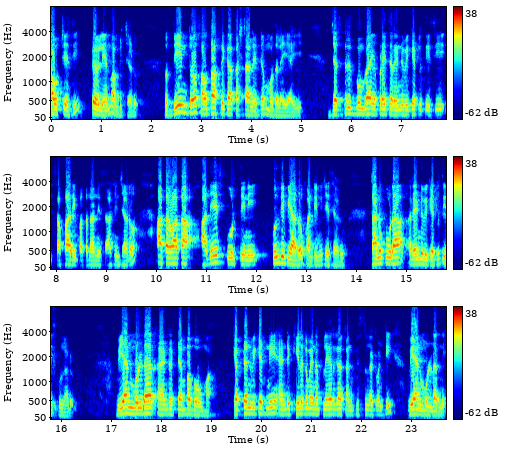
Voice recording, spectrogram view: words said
అవుట్ చేసి పెవిలియన్ పంపించాడు. సో దీంతో సౌత్ ఆఫ్రికా కష్టాలైతే మొదలయ్యాయి. జస్ప్రీత్ బుమ్రా ఎప్పుడైతే రెండు వికెట్లు తీసి సఫారీ పతనాన్ని సాధించాడో ఆ తర్వాత అదే స్ఫూర్తిని కుల్దీప్ యాదవ్ కంటిన్యూ చేశాడు. తను కూడా రెండు వికెట్లు తీసుకున్నాడు. Wiaan Mulder and Temba Bavuma. Captain వికెట్ని అండ్ కీలకమైన ప్లేయర్గా కనిపిస్తున్నటువంటి వియాన్ ముల్డర్ని.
